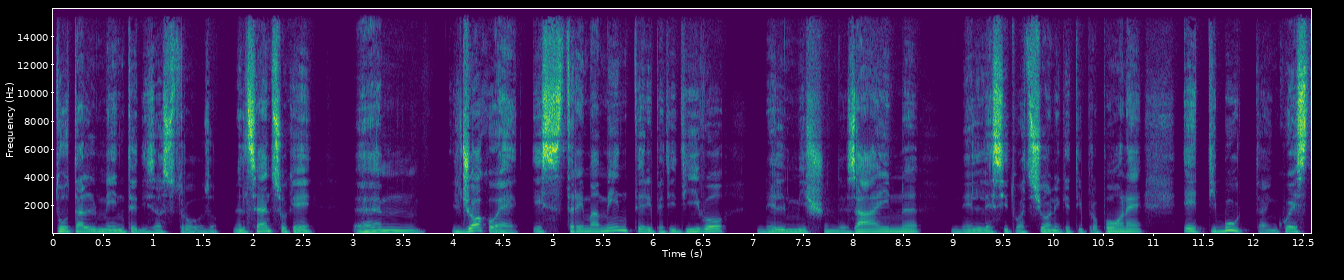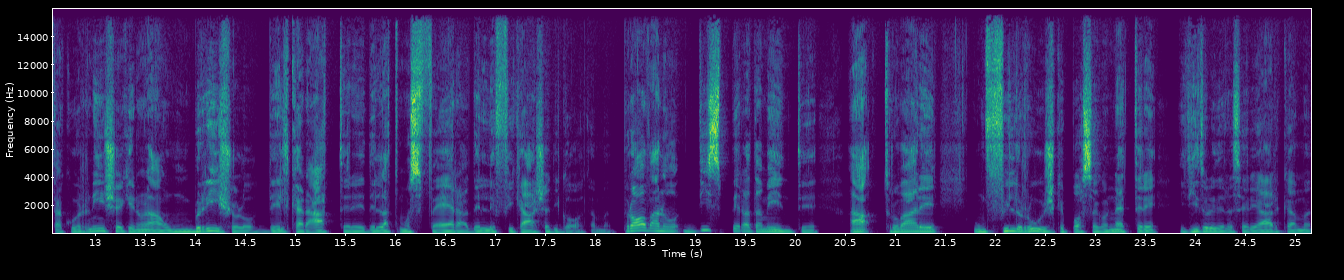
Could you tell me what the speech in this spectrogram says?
totalmente disastroso, nel senso che ehm, il gioco è estremamente ripetitivo nel mission design, nelle situazioni che ti propone e ti butta in questa cornice che non ha un briciolo del carattere, dell'atmosfera, dell'efficacia di Gotham. Provano disperatamente a trovare un fil rouge che possa connettere i titoli della serie Arkham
